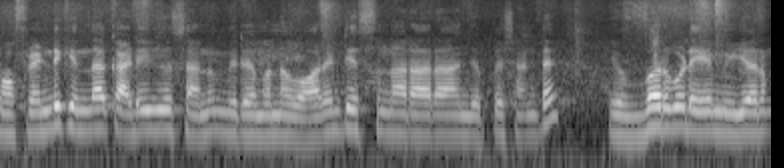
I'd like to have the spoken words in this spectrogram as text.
మా ఫ్రెండ్కి ఇందాక అడిగి చూశాను మీరు ఏమన్నా వారంటీ ఇస్తున్నారా అని చెప్పేసి అంటే ఎవ్వరు కూడా ఏమి ఇయ్యరు.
